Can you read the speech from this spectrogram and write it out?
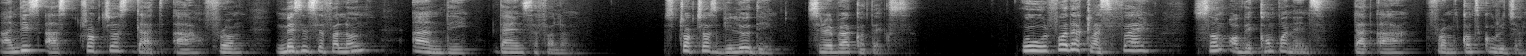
And these are structures that are from mesencephalon and the diencephalon, structures below the cerebral cortex. We will further classify some of the components that are from cortical region.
